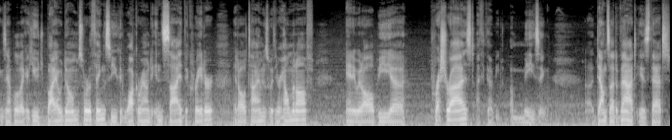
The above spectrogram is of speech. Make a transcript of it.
example of like a huge biodome sort of thing, so you could walk around inside the crater at all times with your helmet off, and it would all be uh, pressurized. I think that would be amazing. Uh, downside of that is that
